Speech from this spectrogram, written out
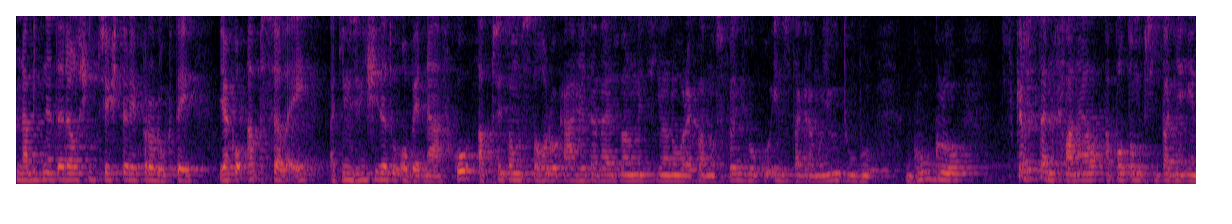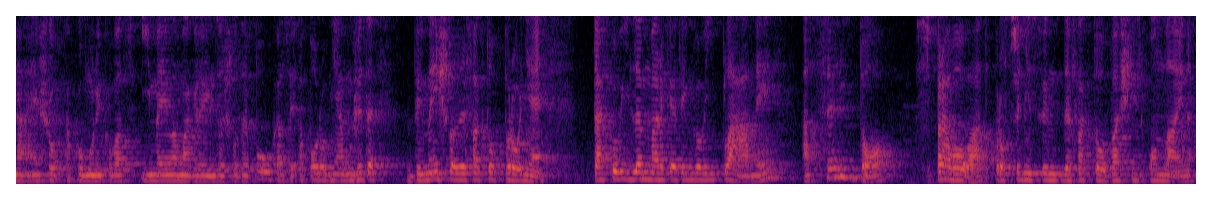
nabídnete další 3-4 produkty jako upsely a tím zvýšíte tu objednávku a přitom z toho dokážete vést velmi cílenou reklamu z Facebooku, Instagramu, YouTube, Google, skrz ten funnel a potom případně i na e-shop a komunikovat s e-mailama, kde jim zašlete poukazy a podobně. A můžete vymýšlet de facto pro ně takovýhle marketingový plány a celý to spravovat prostřednictvím de facto vaší online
